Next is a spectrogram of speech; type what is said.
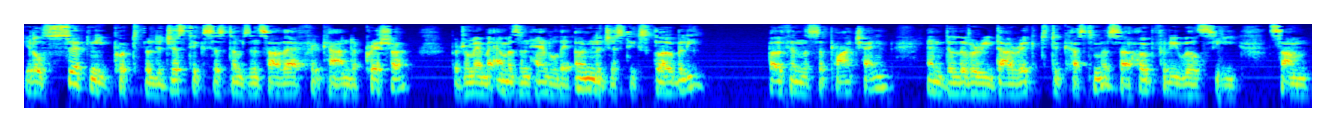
It'll certainly put the logistics systems in South Africa under pressure. But remember, Amazon handle their own logistics globally, both in the supply chain and delivery direct to customers. So hopefully we'll see some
